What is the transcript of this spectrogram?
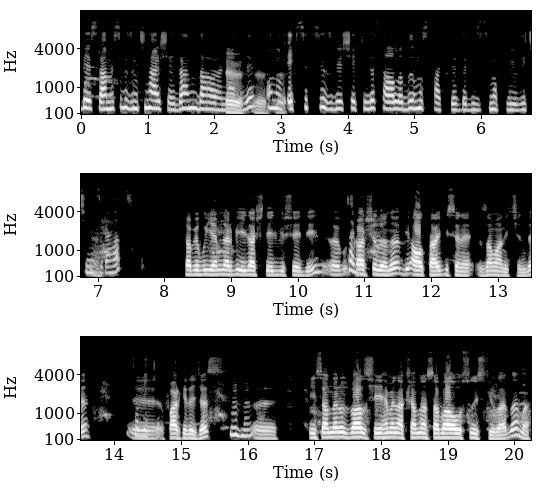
beslenmesi bizim için her şeyden daha önemli. evet, Onu evet. eksiksiz bir şekilde sağladığımız takdirde biz mutluyuz, içimiz Evet. rahat. Tabii bu yemler bir ilaç değil, bir şey değil. Bu Tabii. karşılığını bir 6 ay, bir sene zaman içinde Tabii e, ki. fark edeceğiz. Hı hı. E, insanlarımız bazı şeyi hemen akşamdan sabaha olsun istiyorlardı ama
